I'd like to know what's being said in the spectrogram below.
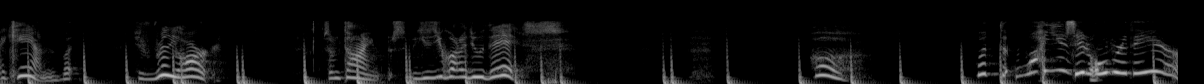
I can, but it's really hard. Sometimes, because you gotta do this. Oh. What the, why is it over there?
